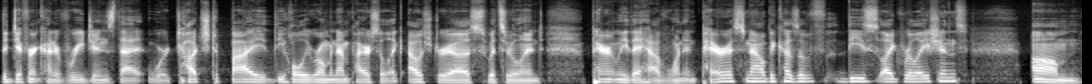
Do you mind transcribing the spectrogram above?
the different kind of regions that were touched by the Holy Roman Empire. So, like Austria, Switzerland. Apparently, they have one in Paris now because of these like relations. Um,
